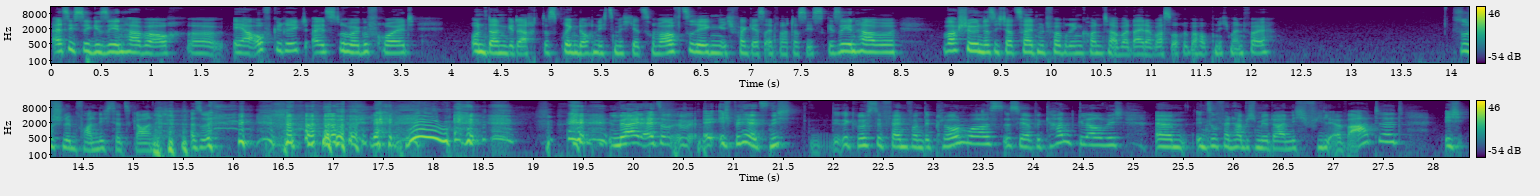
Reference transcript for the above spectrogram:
als ich sie gesehen habe, auch äh, eher aufgeregt als drüber gefreut und dann gedacht, das bringt auch nichts, mich jetzt drüber aufzuregen. Ich vergesse einfach, dass ich es gesehen habe. War schön, dass ich da Zeit mit verbringen konnte, aber leider war es auch überhaupt nicht mein Fall. So schlimm fand ich es jetzt gar nicht. Also. Nein. Also ich bin ja jetzt nicht der größte Fan von The Clone Wars, ist ja bekannt, glaube ich. Ähm, insofern habe ich mir da nicht viel erwartet. Ich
